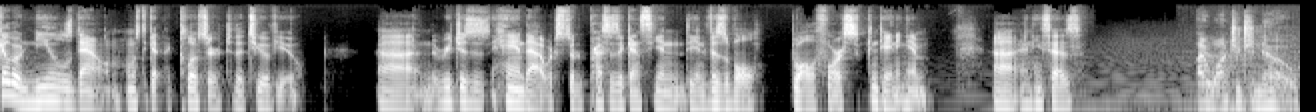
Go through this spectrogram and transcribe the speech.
Skelebro kneels down almost to get closer to the two of you uh, and reaches his hand out, which sort of presses against the, in, the invisible wall of force containing him. Uh, and he says, I want you to know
